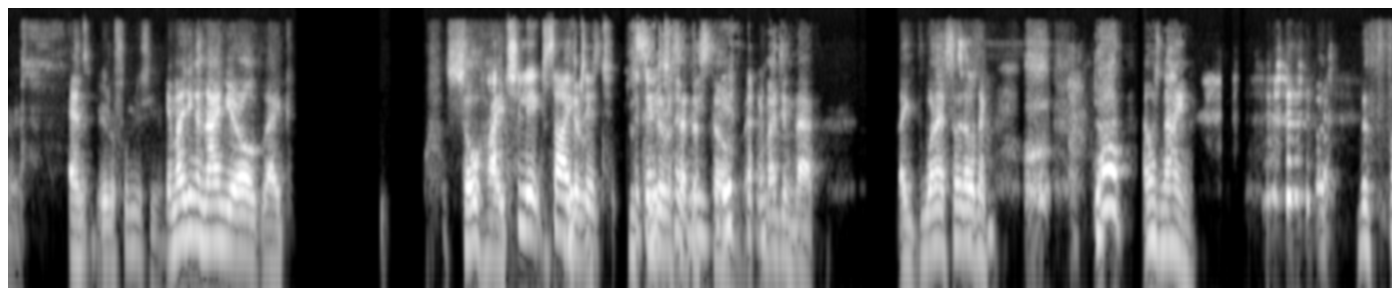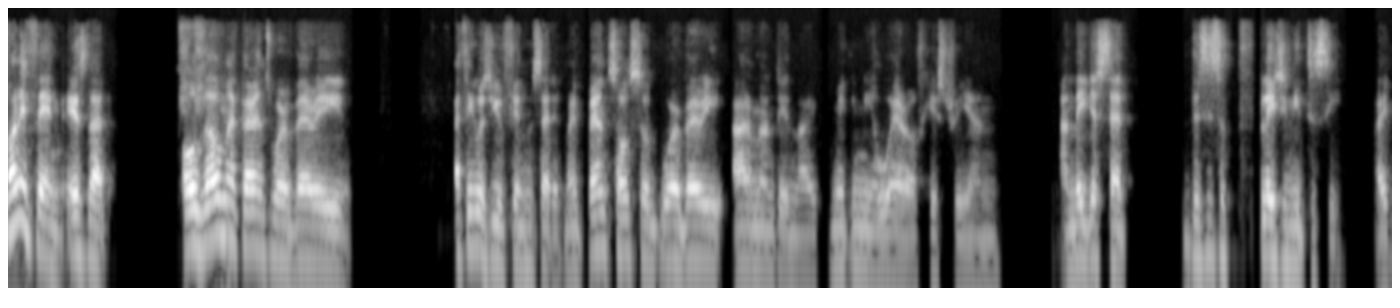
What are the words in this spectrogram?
Right. And beautiful museum. Imagine a nine-year-old like so hyped, actually excited to, to, to see the Rosetta Stone. Like, imagine that. Like when I saw it, I was like, Dad, I was nine. but the funny thing is that although my parents were very I think it was you, Finn, who said it. My parents also were very adamant in like making me aware of history, and and they just said, "This is a place you need to see." Like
